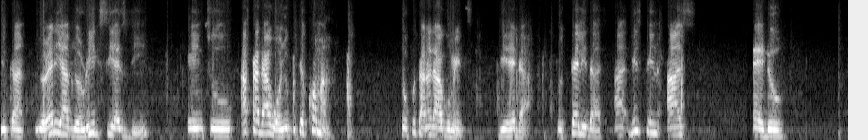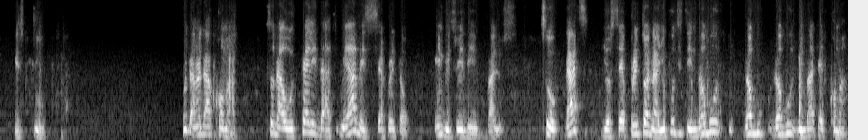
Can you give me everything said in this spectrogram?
You can you already have your read CSV into after that one you put a comma to put another argument, the header, to tell you that uh, this thing has header is true. Put another comma so that will tell you that we have a separator in between the values. So that's your separator now. You put it in double, double, double inverted comma.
